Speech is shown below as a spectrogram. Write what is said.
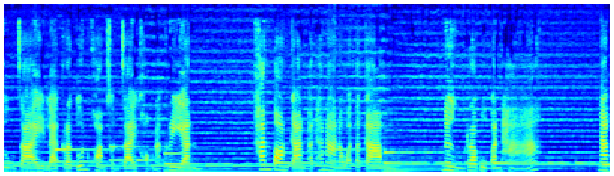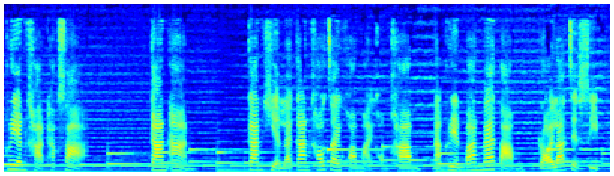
จูงใจและกระตุ้นความสนใจของนักเรียน ขั้นตอนการพัฒนานวัตกรรม 1. ระบุปัญหา นักเรียนขาดทักษะ การอ่าน การเขียนและการเข้าใจความหมายของคำนักเรียนบ้านแม่ต่ำร้อยละ 70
